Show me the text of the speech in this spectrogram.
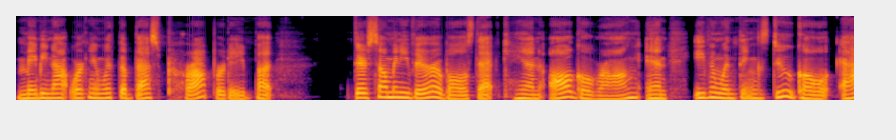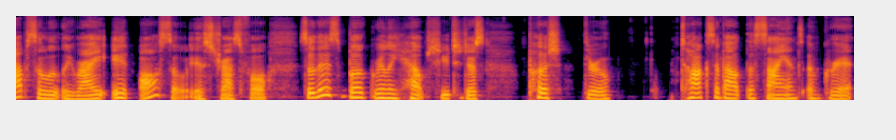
maybe not working with the best property but there's so many variables that can all go wrong. And even when things do go absolutely right, it also is stressful. So this book really helps you to just push through, talks about the science of grit,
